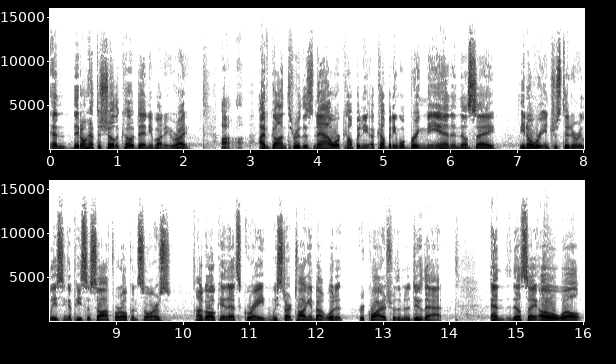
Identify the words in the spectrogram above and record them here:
and they don't have to show the code to anybody, right? Uh, I've gone through this now where company a company will bring me in and they'll say, you know, we're interested in releasing a piece of software open source. I'll go, okay, that's great, and we start talking about what it requires for them to do that, and they'll say, oh, well,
